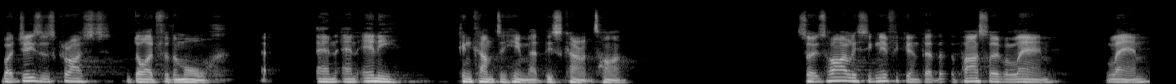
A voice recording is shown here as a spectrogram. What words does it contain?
But Jesus Christ died for them all. And, and any can come to him at this current time. So it's highly significant that the Passover lamb lamb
